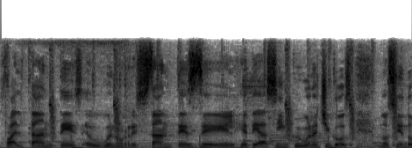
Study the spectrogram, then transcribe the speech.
faltantes, eh, bueno, restantes del GTA 5 Y bueno chicos, no siendo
